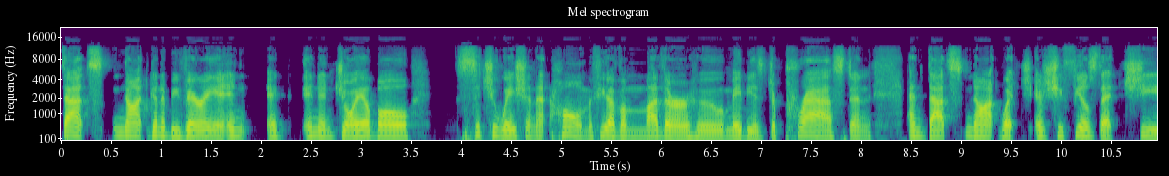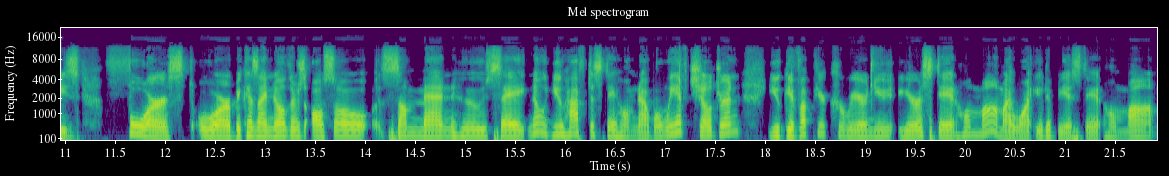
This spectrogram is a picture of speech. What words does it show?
that's not going to be very in, an enjoyable situation at home if you have a mother who maybe is depressed and and that's not what she, she feels that she's forced or because i know there's also some men who say no you have to stay home now. When we have children you give up your career and you you're a stay at home mom. I want you to be a stay at home mom.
